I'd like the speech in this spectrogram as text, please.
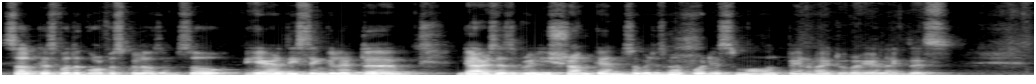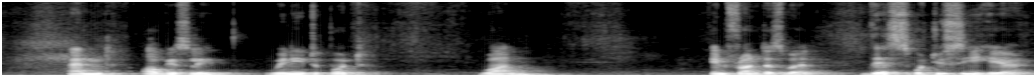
sulcus for the corpus callosum. So here the cingulate uh, gyrus is really shrunken. So we're just going to put a small pin right over here like this. And obviously we need to put one in front as well. This, what you see here,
